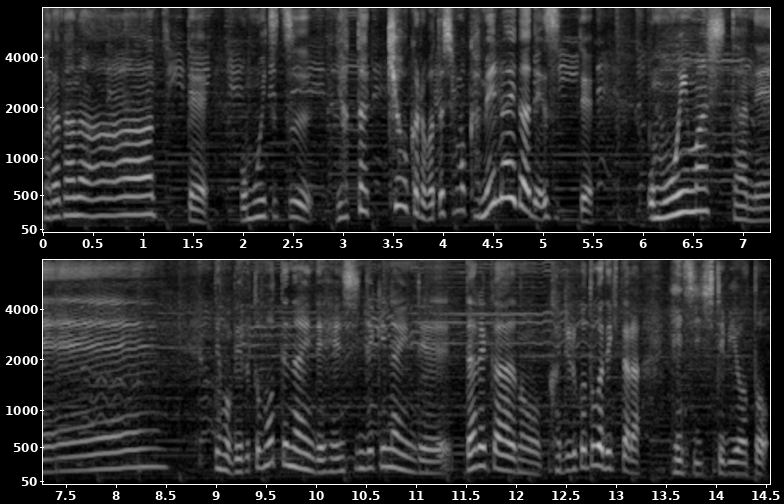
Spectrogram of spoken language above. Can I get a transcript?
腹だなーって思いつつやった今日から私も仮面ライダーですって思いましたねでもベルト持ってないんで変身できないんで誰かの借りることができたら変身してみようと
